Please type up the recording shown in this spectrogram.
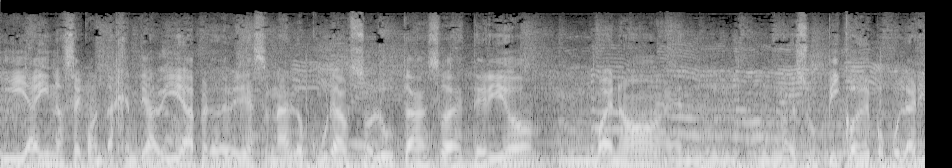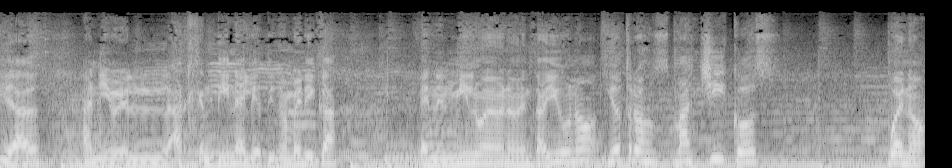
y ahí no sé cuánta gente había, pero debería ser una locura absoluta. Soda Stereo, mm, bueno, en uno de sus picos de popularidad a nivel Argentina y Latinoamérica en el 1991. Y otros más chicos, bueno,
